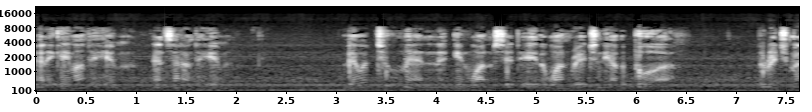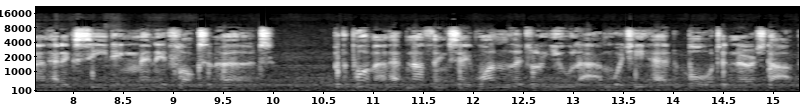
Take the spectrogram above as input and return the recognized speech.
And he came unto him, and said unto him, There were two men in one city, the one rich and the other poor. The rich man had exceeding many flocks and herds, but the poor man had nothing save one little ewe lamb which he had bought and nursed up.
